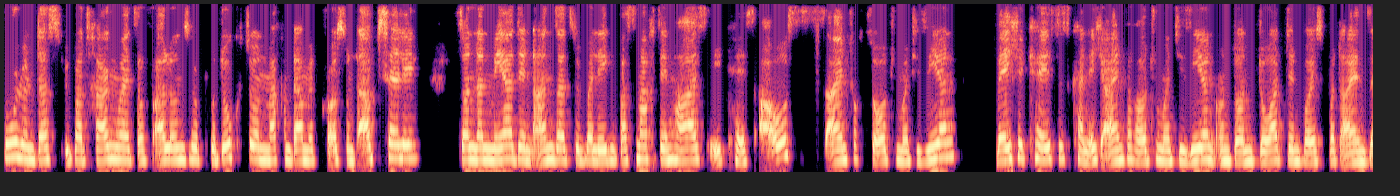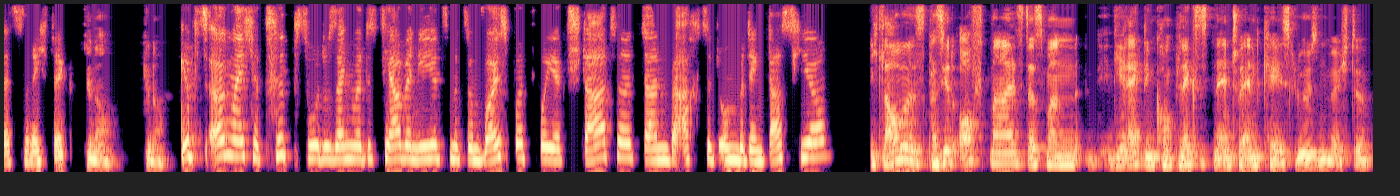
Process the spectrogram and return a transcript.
cool und das übertragen wir jetzt auf alle unsere Produkte und machen damit Cross- und Upselling, sondern mehr den Ansatz überlegen, was macht den HSE-Case aus? Es ist einfach zu automatisieren. Welche Cases kann ich einfach automatisieren und dann dort den Voicebot einsetzen, richtig? Genau. Genau. Gibt es irgendwelche Tipps, wo du sagen würdest, ja, wenn ihr jetzt mit so einem Voicebot-Projekt startet, dann beachtet unbedingt das hier? Ich glaube, es passiert oftmals, dass man direkt den komplexesten End-to-End-Case lösen möchte.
